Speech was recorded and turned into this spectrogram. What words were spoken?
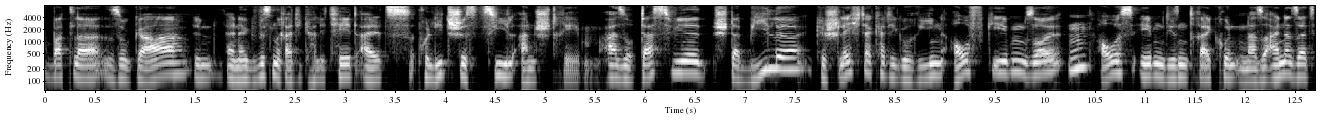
Butler sogar in einer gewissen Radikalität als politisches Ziel anstreben. Also, dass wir stabile Geschlechterkategorien aufgeben sollten aus eben diesen drei Gründen. Also einerseits,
